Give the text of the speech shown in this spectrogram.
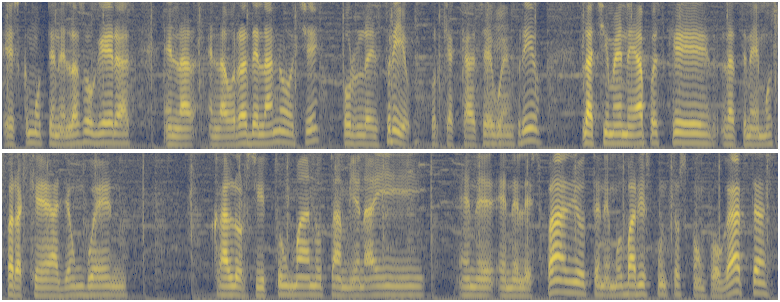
es como tener las hogueras en, la, en las horas de la noche por el frío, porque acá hace buen frío. La chimenea pues que la tenemos para que haya un buen calorcito humano también ahí en el, en el espacio. Tenemos varios puntos con fogatas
